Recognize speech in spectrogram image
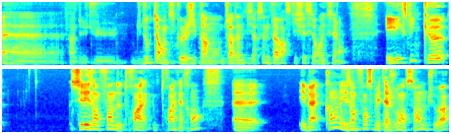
euh, enfin du, docteur en psychologie, pardon, Jordan Peterson, va voir ce qu'il fait, c'est vraiment excellent. Et il explique que chez les enfants de 3, 3 à 4 ans, euh, et ben, quand les enfants se mettent à jouer ensemble, tu vois,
